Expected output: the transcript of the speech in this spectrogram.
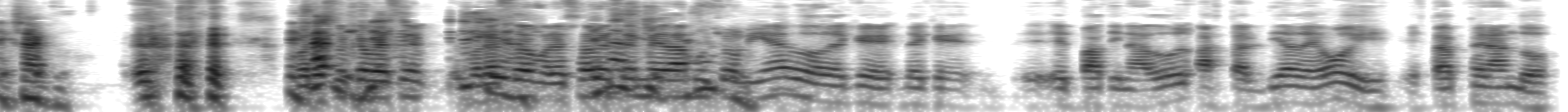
Exacto. por, Eso que a veces, por, eso, por eso a veces me da mucho miedo de que, de que el patinador hasta el día de hoy está esperando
